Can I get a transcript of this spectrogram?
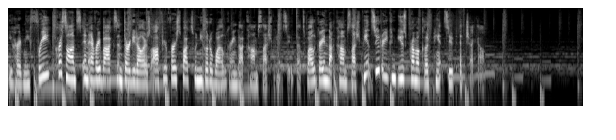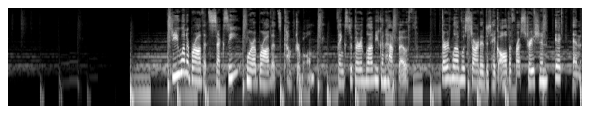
You heard me. Free croissants in every box and $30 off your first box when you go to wildgrain.com slash pantsuit. That's wildgrain.com slash pantsuit, or you can use promo code pantsuit at checkout. Do you want a bra that's sexy or a bra that's comfortable? Thanks to ThirdLove, you can have both. ThirdLove was started to take all the frustration, ick, and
